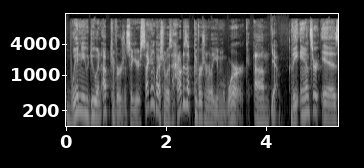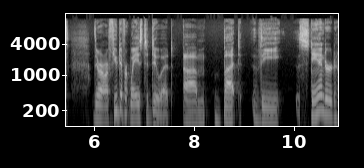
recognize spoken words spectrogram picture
when you do an up conversion. So your second question was, how does up conversion really even work? Um, yeah. The answer is there are a few different ways to do it, um, but the standard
